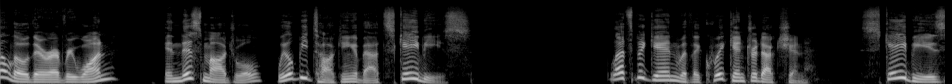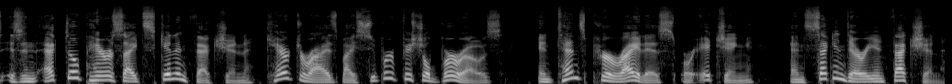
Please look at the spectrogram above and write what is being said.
Hello there, everyone. In this module, we'll be talking about scabies. Let's begin with a quick introduction. Scabies is an ectoparasite skin infection characterized by superficial burrows, intense pruritus or itching, and secondary infection.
